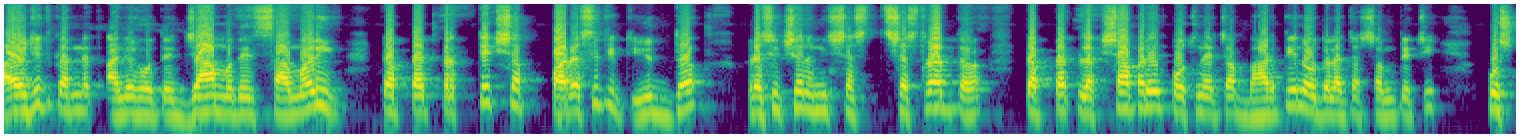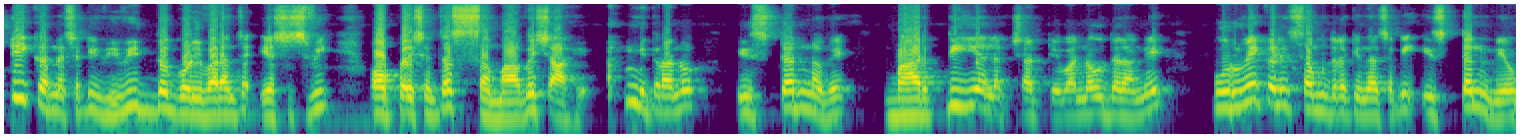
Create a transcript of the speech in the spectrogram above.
आयोजित करण्यात आले होते ज्यामध्ये सामरिक टप्प्यात प्रत्यक्ष परिस्थितीत युद्ध प्रशिक्षण आणि शस्त्रार्थ टप्प्यात लक्षापर्यंत पोहोचण्याच्या भारतीय नौदलाच्या क्षमतेची पुष्टी करण्यासाठी विविध गोळीबारांच्या यशस्वी ऑपरेशनचा समावेश आहे. मित्रांनो ईस्टर्न नव्हे भारतीय लक्षात ठेवा नौदलाने पूर्वेकडील समुद्र किनाऱ्यासाठी ईस्टर्न वेव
